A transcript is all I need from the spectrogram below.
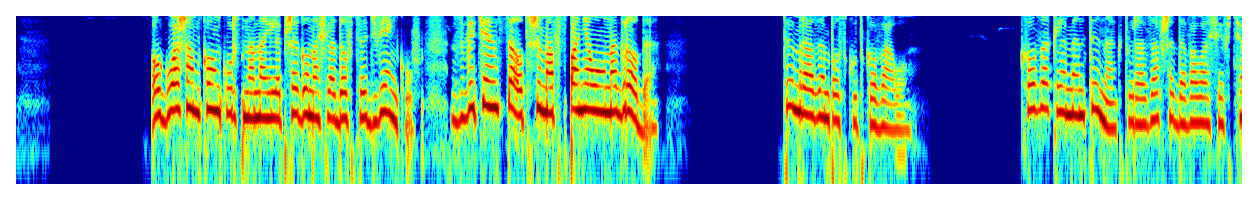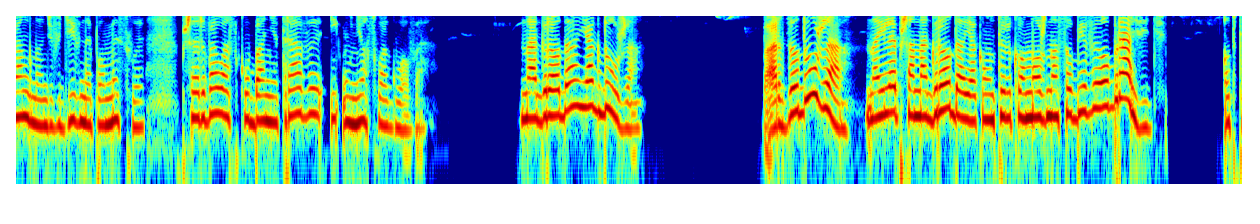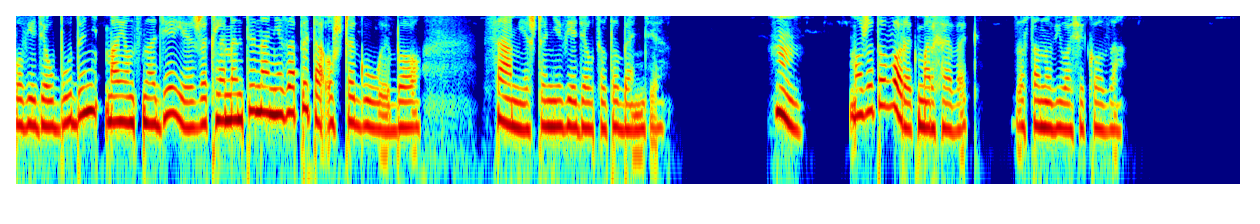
Ogłaszam konkurs na najlepszego naśladowcę dźwięków. Zwycięzca otrzyma wspaniałą nagrodę. Tym razem poskutkowało. Koza Klementyna, która zawsze dawała się wciągnąć w dziwne pomysły, przerwała skubanie trawy i uniosła głowę. Nagroda jak duża? Bardzo duża. Najlepsza nagroda, jaką tylko można sobie wyobrazić. Odpowiedział Budyń, mając nadzieję, że Klementyna nie zapyta o szczegóły, bo sam jeszcze nie wiedział, co to będzie. Hmm, może to worek marchewek, zastanowiła się koza.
